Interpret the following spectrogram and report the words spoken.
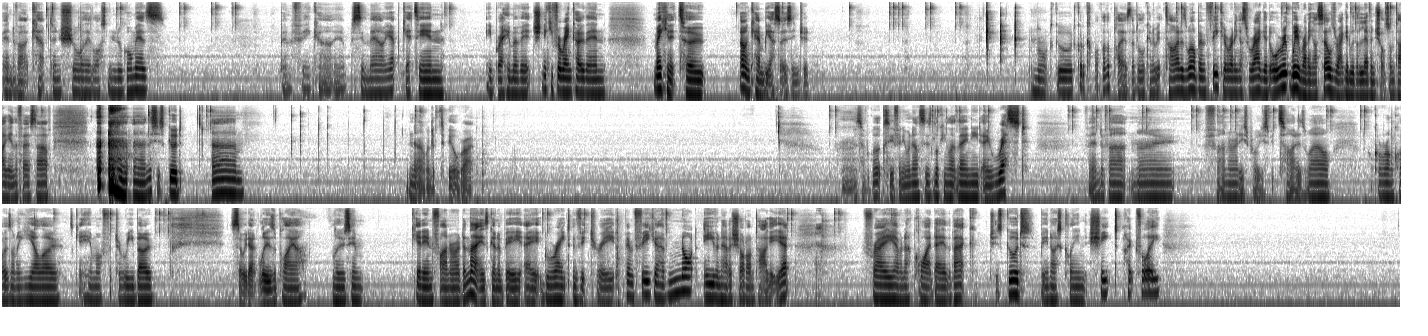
Van der Vaart captain. Sure, they lost Nuno Gomes. Benfica, yep. Simao, yep. Get in. Ibrahimovic. Nikiforenko then. Making it two. Oh, and Cambiasso's injured. Not good. Got a couple of other players that are looking a bit tired as well. Benfica running us ragged, or we're running ourselves ragged with 11 shots on target in the first half. and this is good. Um, no, we look to be alright. Let's have a look, see if anyone else is looking like they need a rest. Van der Vaart, no. Farner, he's probably just a bit tired as well. Karonko's on a yellow. Let's get him off for Taribo. So we don't lose a player. Lose him. Get in Farnerud. And that is going to be a great victory. Benfica have not even had a shot on target yet. Frey having a quiet day at the back, which is good. Be a nice clean sheet, hopefully.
